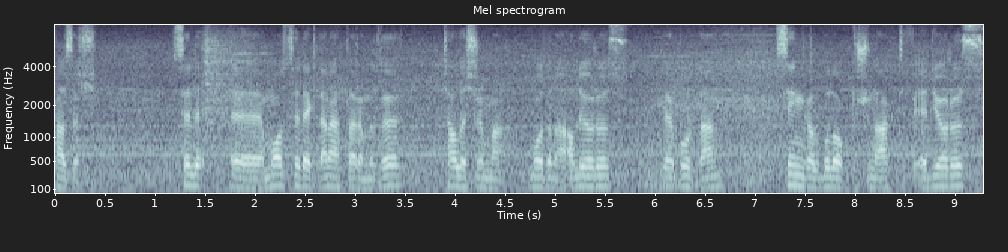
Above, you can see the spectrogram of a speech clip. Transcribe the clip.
hazır. Sele, e, mod select anahtarımızı çalıştırma moduna alıyoruz ve buradan single block tuşunu aktif ediyoruz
